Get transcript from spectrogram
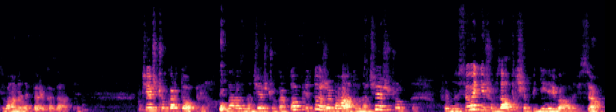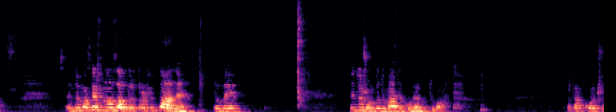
словами не переказати. Чищу картоплю. Зараз начищу картоплю, теж багато начищу, щоб на сьогодні, щоб завтра ще підігрівали. Все. Ну, фактично на завтра трохи плани, то ми не дуже буду мати коли готувати. Так хочу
